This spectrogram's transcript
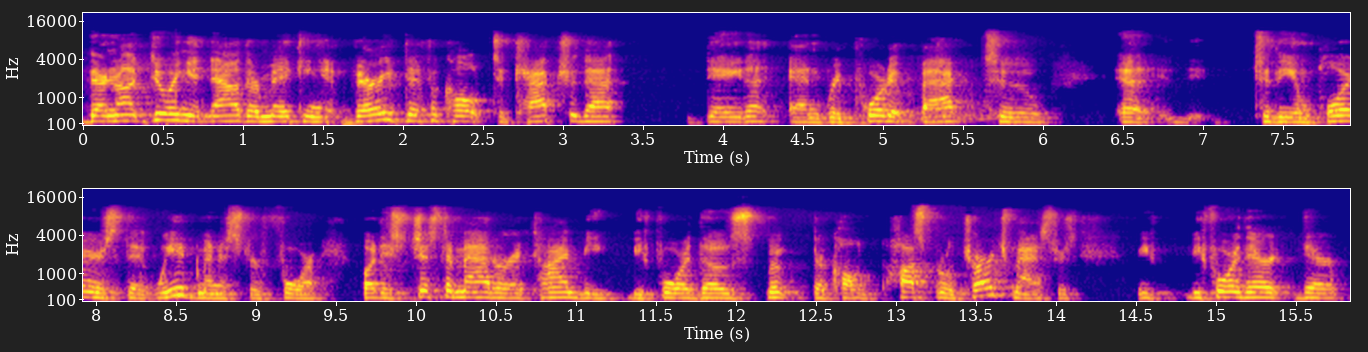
they're not doing it now. They're making it very difficult to capture that data and report it back to uh, to the employers that we administer for. But it's just a matter of time be, before those they're called hospital charge masters before they're they're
